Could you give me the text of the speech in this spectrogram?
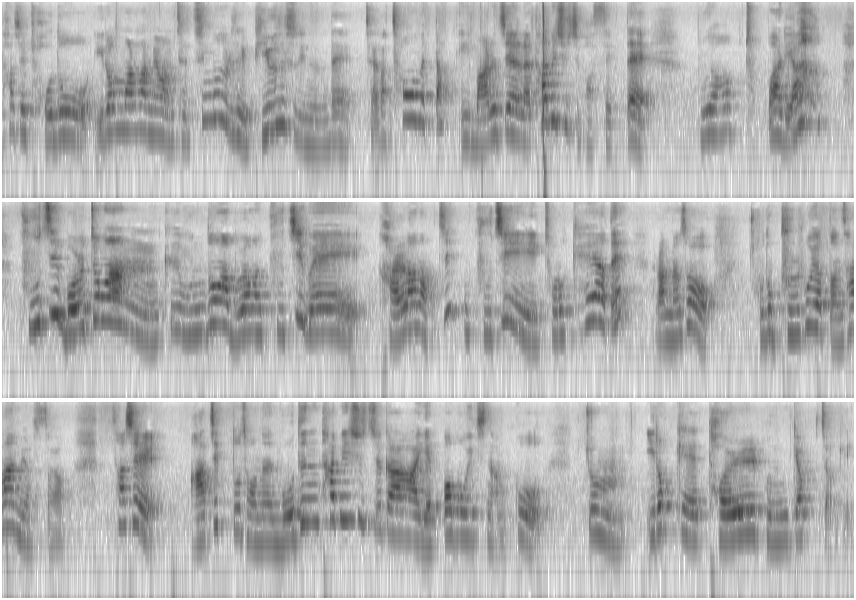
사실 저도 이런 말 하면 제 친구들이 되게 비웃을 수도 있는데 제가 처음에 딱 이 Margiela 타비 슈즈 봤을 때 뭐야 족발이야? 굳이 멀쩡한 그 운동화 모양을 굳이 왜 갈라놨지? 굳이 저렇게 해야 돼? 라면서 저도 불호였던 사람이었어요. 사실 아직도 저는 모든 타비 슈즈가 예뻐 보이진 않고 좀 이렇게 덜 본격적인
